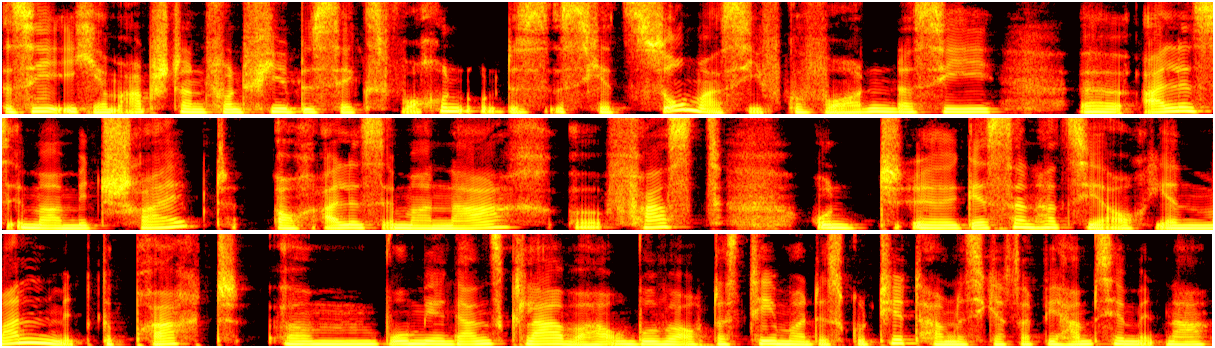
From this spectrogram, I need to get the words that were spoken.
sehe ich im Abstand von vier bis sechs Wochen und es ist jetzt so massiv geworden, dass sie äh, alles immer mitschreibt, auch alles immer nachfasst. und äh, gestern hat sie auch ihren Mann mitgebracht, ähm, wo mir ganz klar war und wo wir auch das Thema diskutiert haben, dass ich gesagt habe, wir haben es hier mit einer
